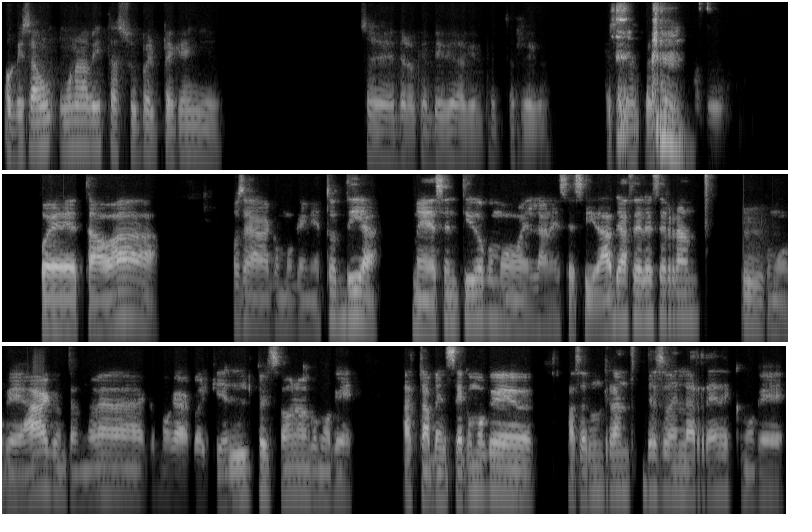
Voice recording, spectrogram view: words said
O quizás un- una vista súper pequeña de lo que es vivir aquí en Puerto Rico. Especialmente en Puerto Rico. Pues estaba, o sea, como que en estos días me he sentido como en la necesidad de hacer ese rant, Mm, como que, ah, contándole a, como que a cualquier persona, como que hasta pensé como que hacer un rant de eso en las redes, como que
